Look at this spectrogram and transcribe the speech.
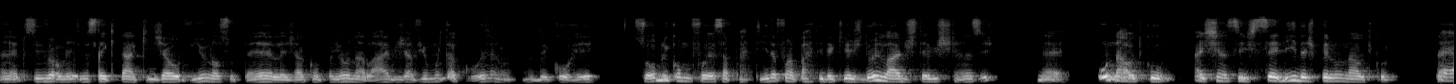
é, possivelmente você que está aqui já ouviu o nosso tele, já acompanhou na live, já viu muita coisa no, no, decorrer sobre como foi essa partida. Foi uma partida que os dois lados teve chances. Né? O Náutico, as chances cedidas pelo Náutico, né?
